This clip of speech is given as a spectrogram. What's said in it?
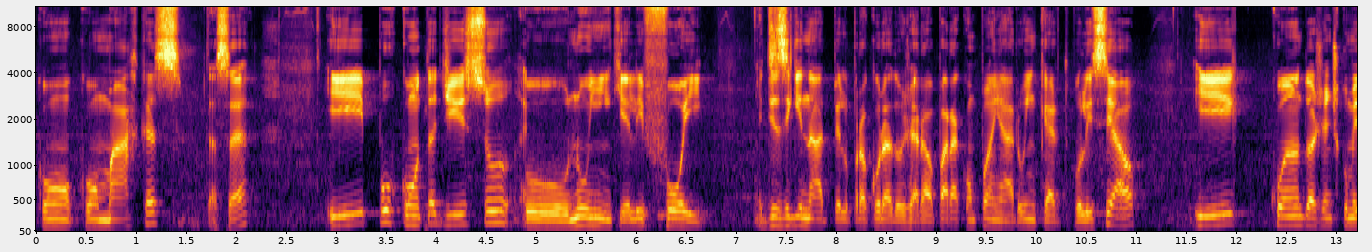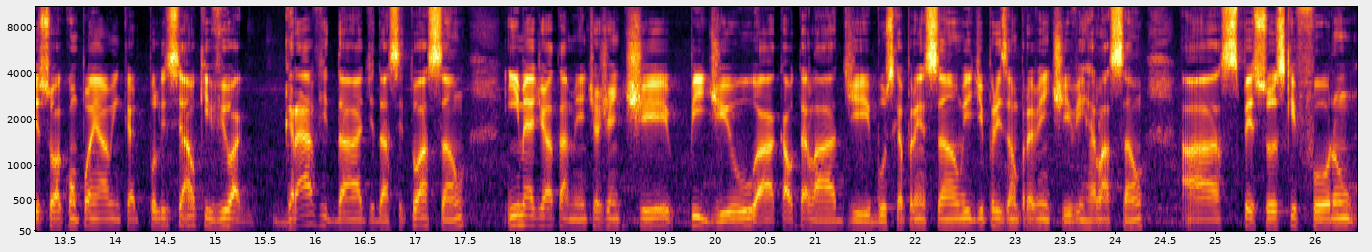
com, com marcas, tá certo? E por conta disso, o NUINC ele foi designado pelo Procurador-Geral para acompanhar o inquérito policial e quando a gente começou a acompanhar o inquérito policial, que viu a gravidade da situação, imediatamente a gente pediu a cautelar de busca e apreensão e de prisão preventiva em relação às pessoas que foram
